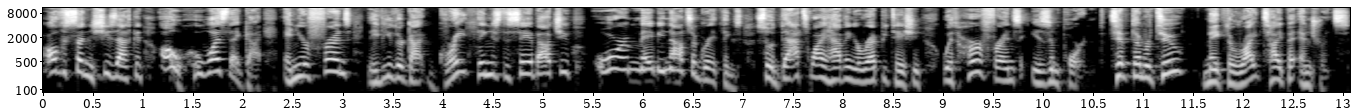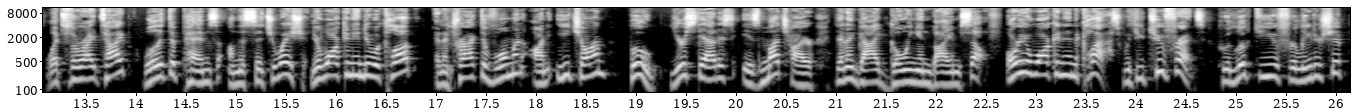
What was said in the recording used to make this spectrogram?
all of a sudden she's asking, Oh, who was that guy? And your friends, they've either got great things to say about you or maybe not so great things. So that's why having a reputation with her friends is important. Tip number two, make the right type of entrance. What's the right type? Well, it depends on the situation. You're walking into a club, an attractive woman on each arm boom, your status is much higher than a guy going in by himself. Or you're walking into class with your two friends who look to you for leadership.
